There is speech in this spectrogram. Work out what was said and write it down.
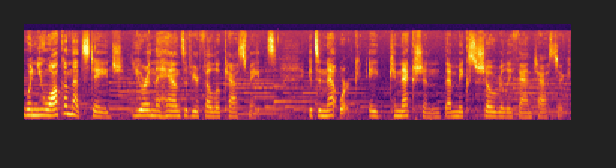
When you walk on that stage, you are in the hands of your fellow castmates. It's a network, a connection that makes the show really fantastic.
